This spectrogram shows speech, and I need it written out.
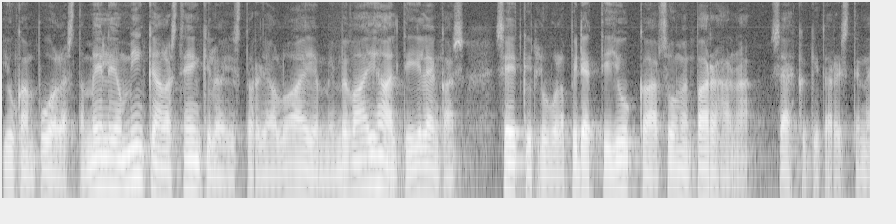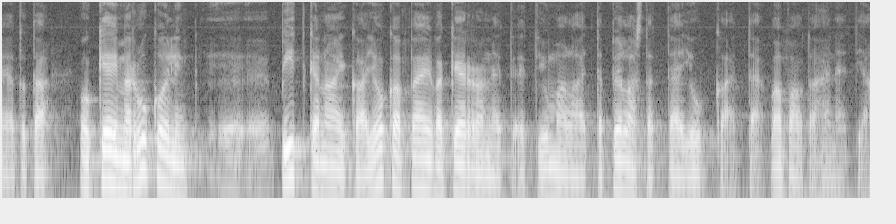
Jukan puolesta. Meillä ei ole minkäänlaista henkilöhistoriaa ollut aiemmin. Me vaan ihailtiin Ilen kanssa 70-luvulla, pidettiin Jukkaa Suomen parhaana sähkökitaristina ja tota, okei, mä rukoilin äh, pitkän aikaa, joka päivä kerran, että, että Jumala, että pelasta tämä Jukka, että vapauta hänet. Ja,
